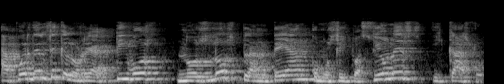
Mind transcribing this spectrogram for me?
Acuérdense que los reactivos nos los plantean como situaciones y casos,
